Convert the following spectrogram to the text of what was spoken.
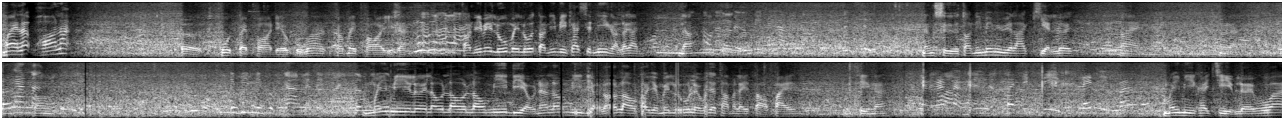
ไม่ละพอละเออพูดไปพอเดี๋ยวกูว่าก็ไม่พออีกแล้ว ตอนนี้ไม่รู้ไม่รู้ตอนนี้มีแค่ซิดนีย์ก่อนแล้วกันนะ หนังสือมีไหมคะหนังสือหนังสือตอนนี้ไม่มีเวลาเขียนเลยไม่นั่นแหละ แล้วงานหนั ต้อง ง นี่พี่มีผลงานอะไร ไหมจะไม่มีเลยเราเราเรามีเดี่ยวนะเรามีเดี่ยวแล้วเราก็ยังไม่รู้เลยว่าจะทำอะไรต่อไปจริงๆนะ อย่างนั้นหนังมีมาจีบจีบเล่นอีกบ้างไหมคะไม่มีใครจีบเลย เพราะว่า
